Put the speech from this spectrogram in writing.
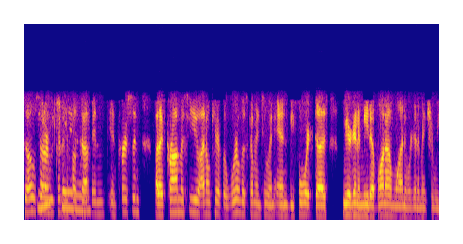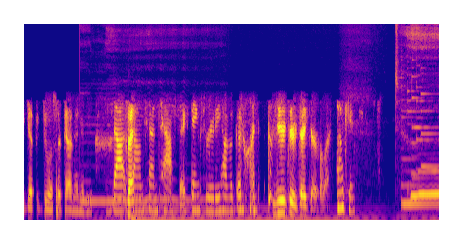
So sorry You we couldn't too. hook up in in person, but I promise you, I don't care if the world is coming to an end before it does. We are going to meet up one on one, and we're going to make sure we get to do a sit down interview. That Thank- sounds fantastic. Thanks, Rudy. Have a good one. You too. Take care. Bye bye. okay. to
